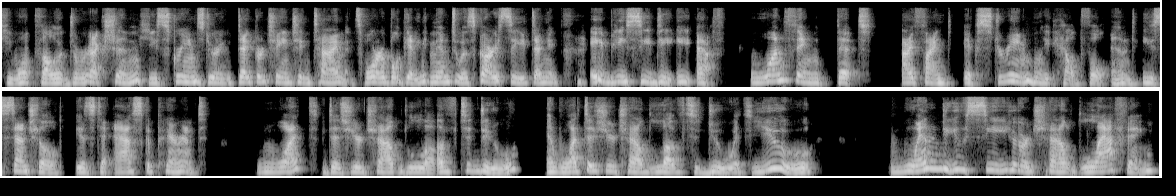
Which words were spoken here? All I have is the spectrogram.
he won't follow direction. He screams during diaper changing time. It's horrible getting him into his car seat. I mean, A, B, C, D, E, F. One thing that I find extremely helpful and essential is to ask a parent, what does your child love to do? And what does your child love to do with you? When do you see your child laughing?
